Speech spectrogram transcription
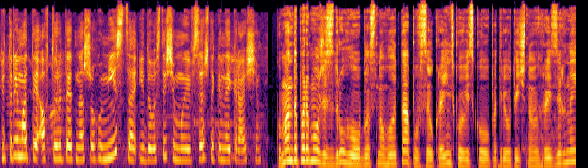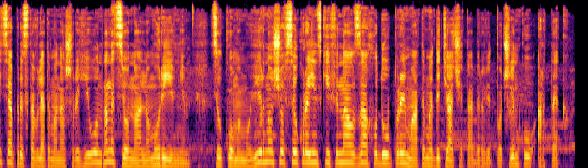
підтримати авторитет нашого міста і довести, що ми все ж таки найкращі. Команда переможець з другого обласного етапу всеукраїнської військово-патріотичної гри зірниця представлятиме наш регіон на національному рівні. Цілком імовірно, що всеукраїнський фінал заходу прийматиме дитячий табір відпочинку Артек.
